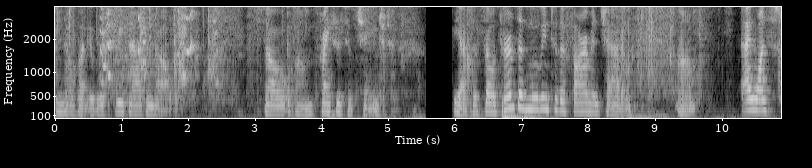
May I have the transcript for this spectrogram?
you know, but it was three thousand dollars. So um, prices have changed. Yes, and so in terms of moving to the farm in Chatham, um, I once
